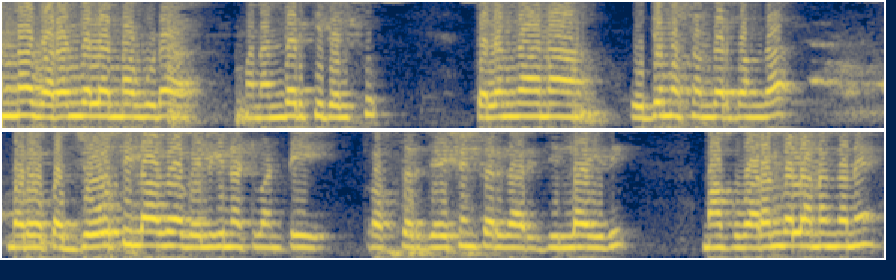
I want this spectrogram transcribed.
అన్న వరంగల్ అన్న కూడా మనందరికీ తెలుసు. తెలంగాణ ఉద్యమ సందర్భంగా మరి ఒక జ్యోతిలాగా వెలిగినటువంటి ప్రొఫెసర్ జయశంకర్ గారి జిల్లా ఇది. మాకు వరంగల్ అనగానే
